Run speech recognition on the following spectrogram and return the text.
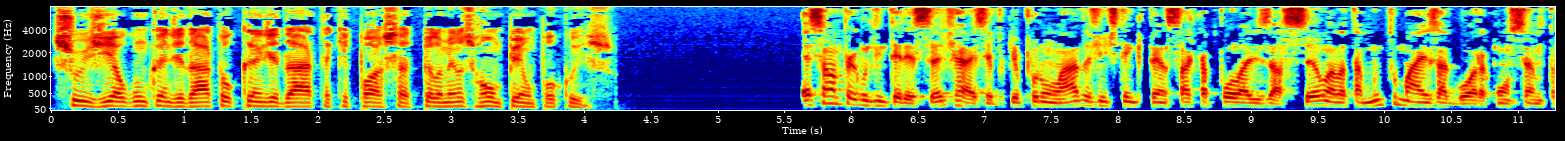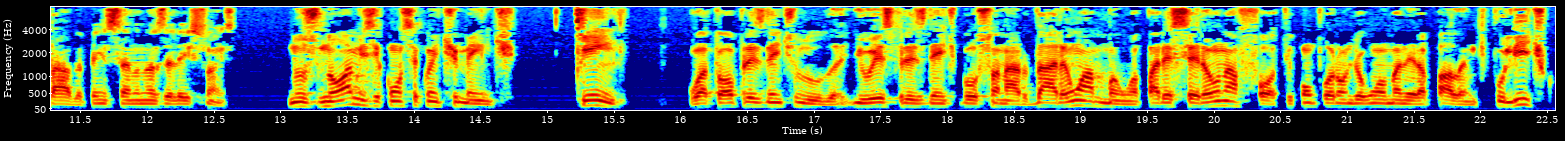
surgir algum candidato ou candidata que possa pelo menos romper um pouco isso? Essa é uma pergunta interessante, Raíssa, porque por um lado a gente tem que pensar que a polarização ela está muito mais agora concentrada, pensando nas eleições, nos nomes e consequentemente quem o atual presidente Lula e o ex-presidente Bolsonaro darão a mão, aparecerão na foto e comporão de alguma maneira palanque político,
